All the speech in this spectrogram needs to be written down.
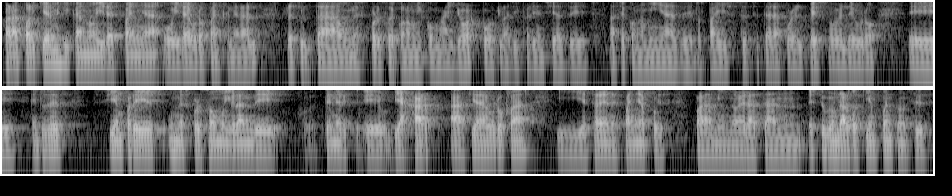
para cualquier mexicano ir a España o ir a Europa en general resulta un esfuerzo económico mayor por las diferencias de las economías de los países, etcétera, por el peso, el euro. Eh, entonces, siempre es un esfuerzo muy grande tener eh, viajar hacia Europa y estar en España, pues para mí no era tan. Estuve un largo tiempo, entonces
